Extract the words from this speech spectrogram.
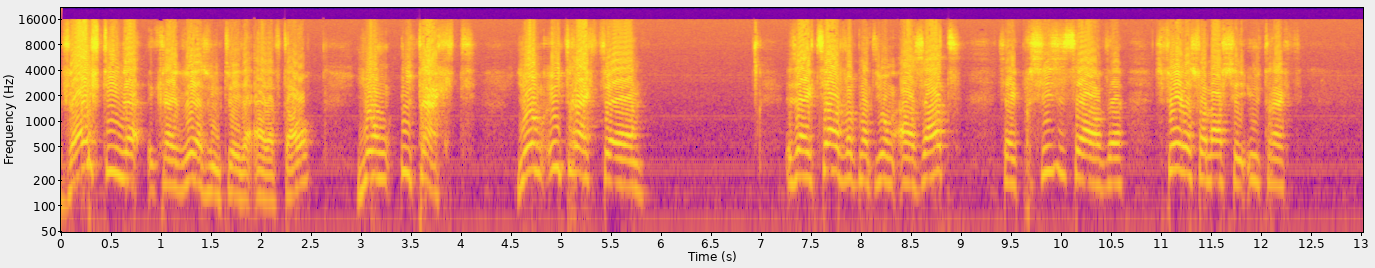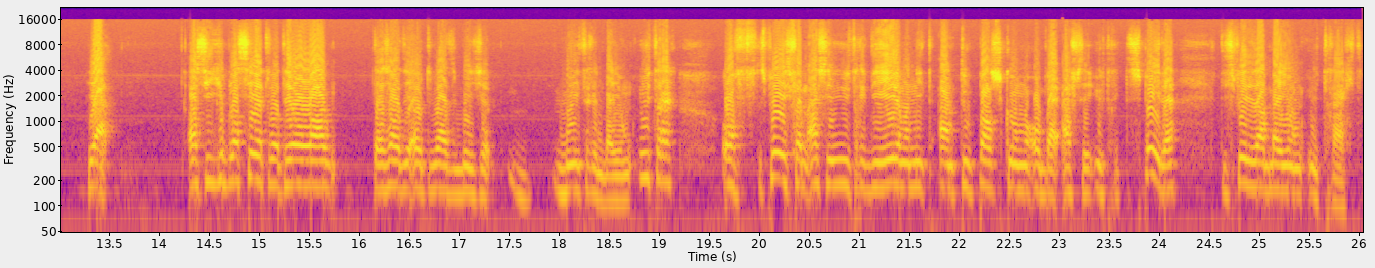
15e krijg ik weer zo'n tweede elftal. Jong Utrecht. Jong Utrecht... Uh, is eigenlijk hetzelfde wat met Jong AZ. Is eigenlijk precies hetzelfde. Spelers van FC Utrecht. Ja, als hij geblesseerd wordt heel lang, dan zal hij automatisch een beetje meteren bij Jong Utrecht. Of spelers van FC Utrecht die helemaal niet aan toe pas komen om bij FC Utrecht te spelen. Die spelen dan bij Jong Utrecht.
